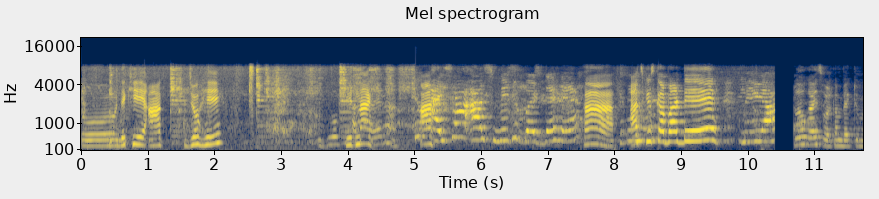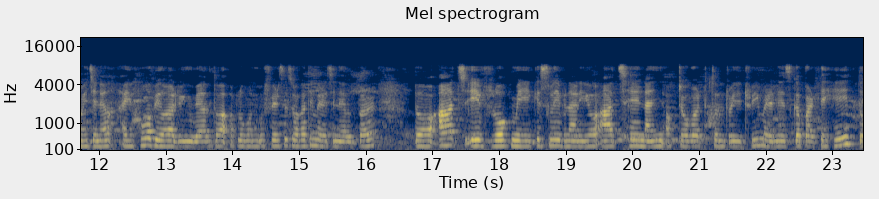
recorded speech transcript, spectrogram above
तो देखिए, आँख जो है आयशा आज मेरी बर्थडे है। हाँ आज किसका birthday hello guys welcome back to my channel I hope you are doing well तो आप लोगों को फिर से स्वागत है मेरे चैनल पर। तो आज ये व्लॉग में किस लिए बना रही हूँ? आज है नाइन अक्टूबर 2023 मेरे नेस का बर्थडे है तो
